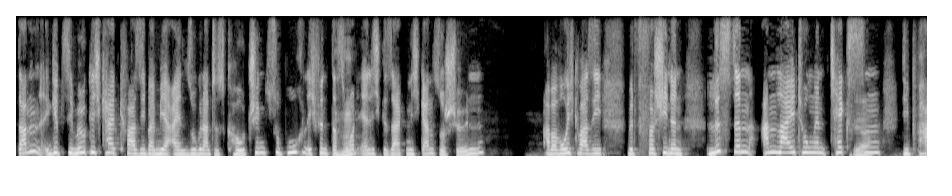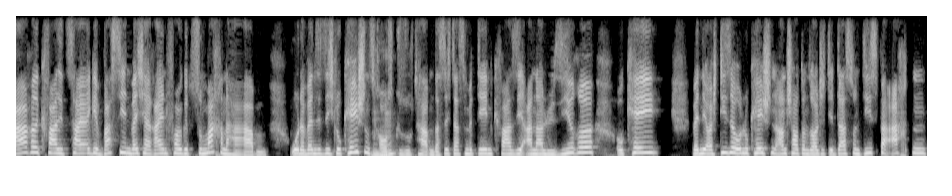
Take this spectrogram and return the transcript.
dann gibt es die Möglichkeit, quasi bei mir ein sogenanntes Coaching zu buchen. Ich finde das mhm. Wort ehrlich gesagt nicht ganz so schön aber wo ich quasi mit verschiedenen Listen, Anleitungen, Texten ja. die Paare quasi zeige, was sie in welcher Reihenfolge zu machen haben. Oder wenn sie sich Locations mhm. rausgesucht haben, dass ich das mit denen quasi analysiere. Okay, wenn ihr euch diese Location anschaut, dann solltet ihr das und dies beachten.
